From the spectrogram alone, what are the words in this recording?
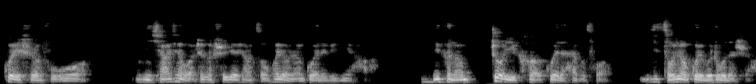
跪式服务，你相信我，这个世界上总会有人跪得比你好。你可能这一刻跪得还不错，你总有跪不住的时候，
